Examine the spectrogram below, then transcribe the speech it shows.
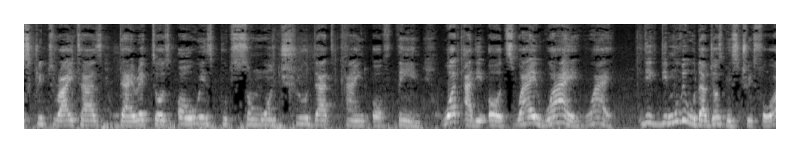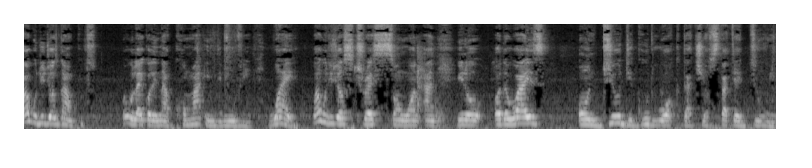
script writers, directors always put someone through that kind of thing. What are the odds? Why, why, why? the the movie would have just been straightforward why would you just go and put what would I call it? A comma in the movie. Why? Why would you just stress someone and you know otherwise undo the good work that you have started doing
